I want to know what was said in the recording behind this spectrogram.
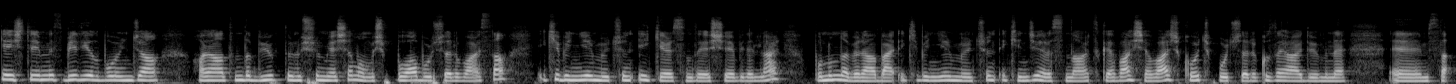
geçtiğimiz bir yıl boyunca hayatında büyük dönüşüm yaşamamış boğa burçları varsa 2023'ün ilk yarısında yaşayabilirler. Bununla beraber 2023'ün ikinci yarısında artık yavaş yavaş koç burçları kuzey ay düğümüne e, misa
